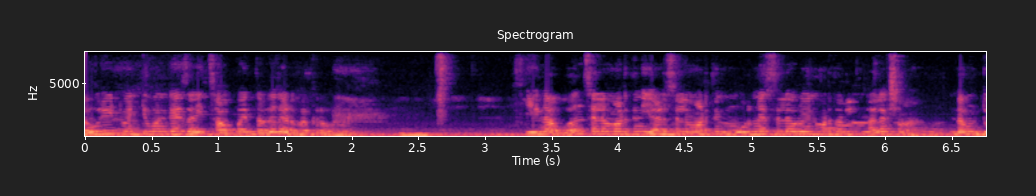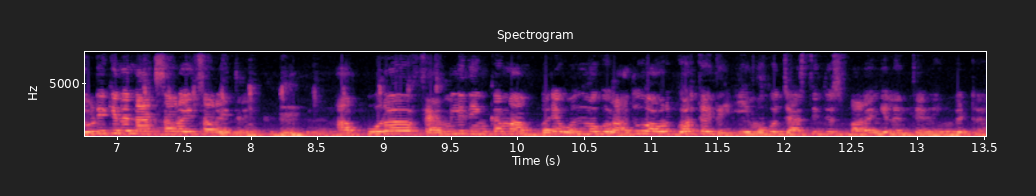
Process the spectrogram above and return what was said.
every twenty one days ಐದು ಸಾವಿರ ರೂಪಾಯಿ ತೆಗೆದು ಇಡ್ಬೇಕ್ರಿ ಅವ್ರು. ಈಗ ನಾವು ಒಂದ್ ಸಲ ಮಾಡ್ತೀನಿ ಎರಡ್ ಸಲ ಮಾಡ್ತೀನಿ ಮೂರನೇ ಸಲ ಅವ್ರು ಏನ್ ಮಾಡ್ತಾರಲ್ಲ ಅಲಕ್ಷಣ ನಮ್ ದುಡಿಕಿನ ನಾಲ್ಕು ಸಾವಿರ ಐದು ಸಾವಿರ ಐತ್ರಿ. ಆ ಪೂರಾ ಫ್ಯಾಮಿಲಿದ ಇನ್ಕಮ್ ಆ ಬರೇ ಒಂದ್ ಮಗು ಅದು ಅವ್ರಿಗೆ ಗೊತ್ತೈತಿ ಈ ಮಗು ಜಾಸ್ತಿ ದಿವಸ ಬಾಳಂಗಿಲ್ಲ ಅಂತೇಳಿ ಬಿಟ್ರೆ.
